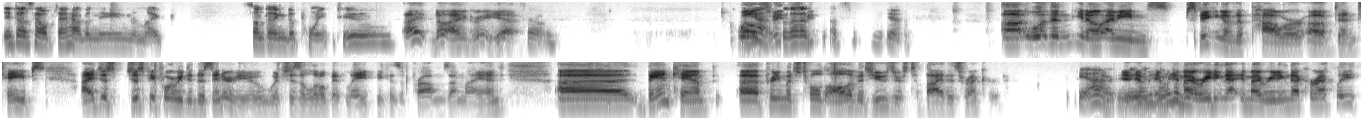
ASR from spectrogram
it does help to have a name and like something to point to. I no i agree yeah. So well yeah so that, that's yeah. Uh, well, then you know, I mean, speaking of the power of Den Tapes, I just just before we did this interview, which is a little bit late because of problems on my end, uh, Bandcamp uh, pretty much told all of its users to buy this record. Yeah. Am, am- am- I reading that? Am I reading that correctly?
